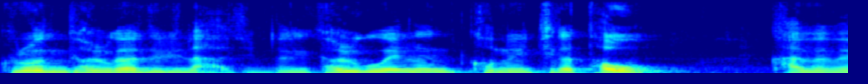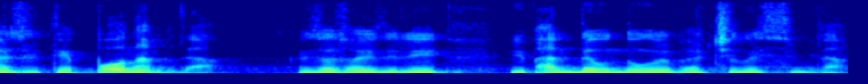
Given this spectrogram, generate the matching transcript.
그런 결과들이 나와집니다. 결국에는 커뮤니티가 더욱 가난해질 게 뻔합니다. 그래서 저희들이 이 반대 운동을 펼치고 있습니다.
